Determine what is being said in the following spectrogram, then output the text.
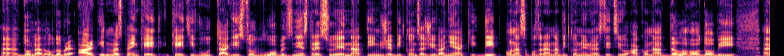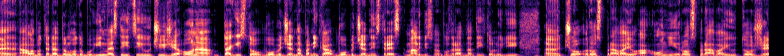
e, dohľadal. Dobre, ARK Investment Katie Wood takisto vôbec nestresuje nad tým, že Bitcoin zažíva nejaký dip. Ona sa pozerá na Bitcoin investíciu ako na dlhodobý, e, alebo teda dlhodobú investíciu, čiže ona takisto vôbec žiadna panika, vôbec žiadny stres. Mali by sme pozerať na týchto ľudí, e, čo rozprávajú a oni rozprávajú to, že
